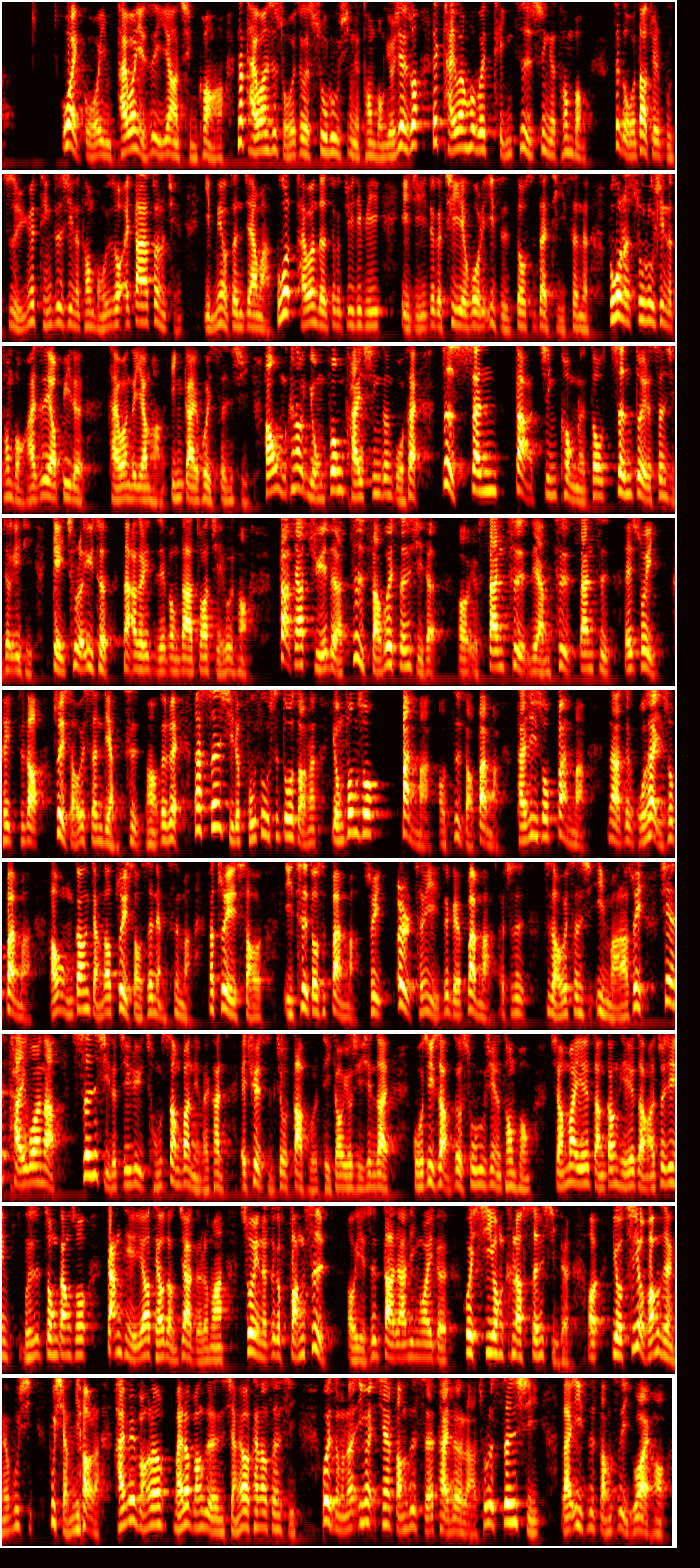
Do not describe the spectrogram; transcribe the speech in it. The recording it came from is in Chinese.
外国，台湾也是一样的情况啊。那台湾是所谓这个输入性的通膨，有些人说，哎，台湾会不会停滞性的通膨？这个我倒觉得不至于，因为停滞性的通膨是说，哎，大家赚的钱也没有增加嘛。不过台湾的这个 GDP 以及这个企业获利一直都是在提升的。不过呢，输入性的通膨还是要逼的台湾的央行应该会升息。好，我们看到永丰、台新跟国泰这三大金控呢，都针对了升息这个议题给出了预测。那阿格力直接帮大家抓结论哈。大家觉得至少会升息的哦，有三次、两次、三次，诶，所以可以知道最少会升两次啊，对不对？那升息的幅度是多少呢？永丰说半码哦，至少半码；台新说半码，那这个国泰也说半码。好，我们刚刚讲到最少升两次嘛，那最少一次都是半码，所以二乘以这个半码，就是至少会升息一码啦。所以现在台湾啊，升息的几率从上半年来看，诶，确实就大幅的提高。尤其现在国际上这个输入性的通膨，小麦也涨，钢铁也涨啊。最近不是中钢说钢铁也要调涨价格了吗？所以呢，这个房市哦，也是大家另外一个会希望看到升息的哦。有持有房子的人可能不喜不想要了，还没房呢买到房子的人想要看到。升息为什么呢？因为现在房市实在太热了啊，除了升息来抑制房市以外，哈，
